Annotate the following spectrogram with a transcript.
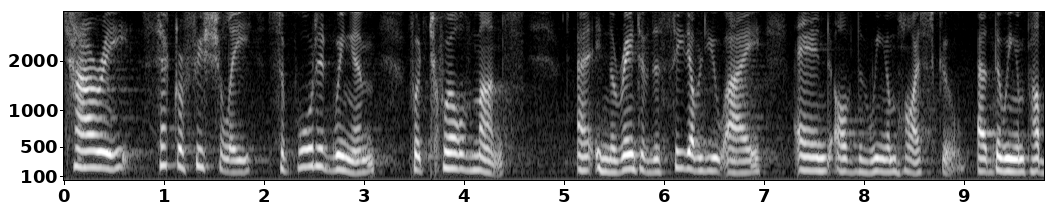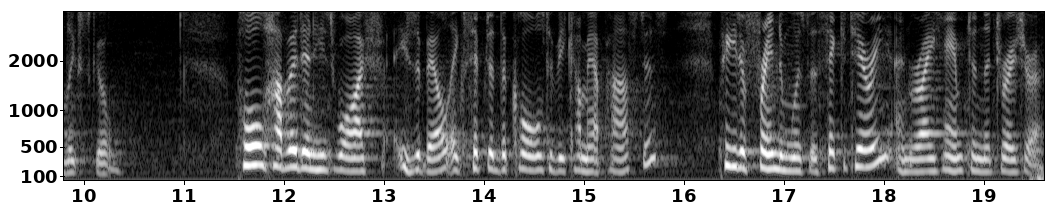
Taree sacrificially supported Wingham for 12 months uh, in the rent of the CWA and of the Wingham High School, uh, the Wingham Public School. Paul Hubbard and his wife Isabel accepted the call to become our pastors. Peter Frendon was the secretary and Ray Hampton the treasurer.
